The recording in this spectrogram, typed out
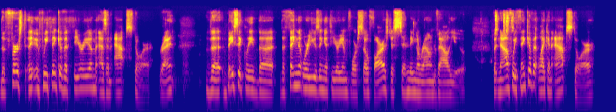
the first if we think of ethereum as an app store right the basically the the thing that we're using ethereum for so far is just sending around value but now if we think of it like an app store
